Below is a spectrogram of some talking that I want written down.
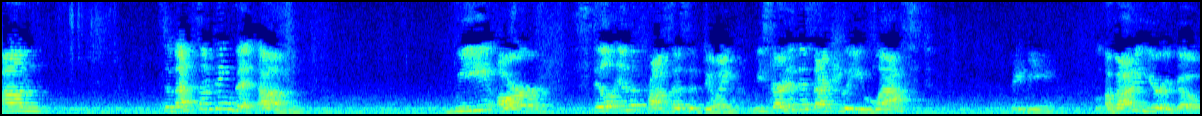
um, so that's something that um, we are still in the process of doing. We started this actually last, maybe about a year ago,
